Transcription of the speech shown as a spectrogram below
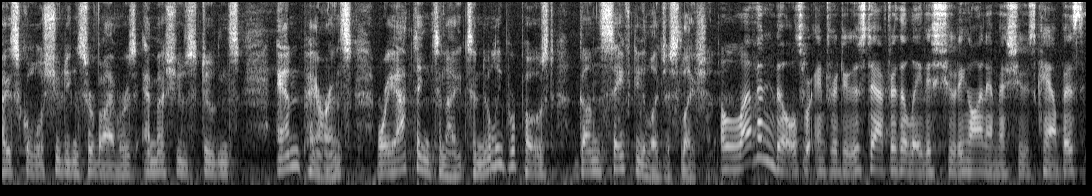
High school shooting survivors, MSU students, and parents reacting tonight to newly proposed gun safety legislation. 11 bills were introduced after the latest shooting on MSU's campus.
